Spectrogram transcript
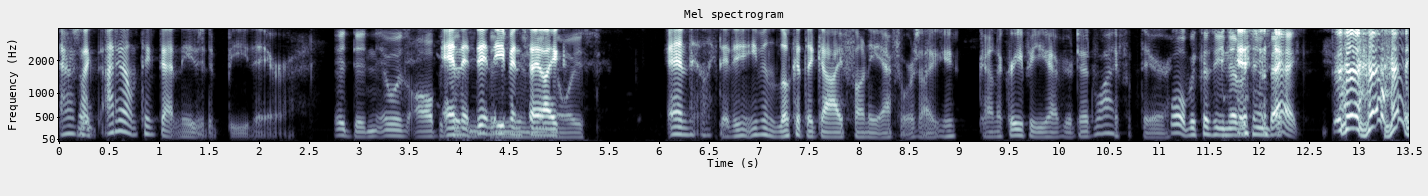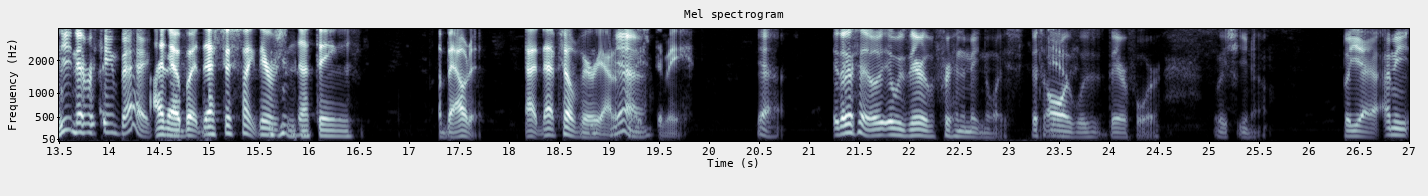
I was Nope. like, I don't think that needed to be there. It didn't. It was all because And it didn't even say, like, noise. And like they didn't even look at the guy funny afterwards. Like you kind of creepy. You have your dead wife up there. Well, because he never came just like- back. he never came back. I know, but that's just like there was nothing about it. Uh, that felt very out of Yeah. place to me. Yeah, like I said, it was there for him to make noise. That's Yeah. all it was there for. Which you know, but yeah, I mean,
